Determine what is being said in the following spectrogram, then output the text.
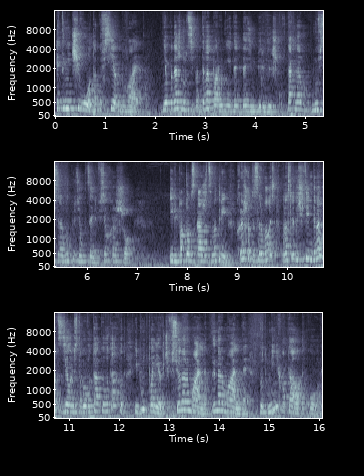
Это ничего, так у всех бывает. Не подождут тебя, давай пару дней дадим передышку. Так норм... мы все равно придем к цели, все хорошо. Или потом скажет, смотри, хорошо, ты сорвалась, но на следующий день давай вот сделаем с тобой вот так и вот так вот, и будет полегче. Все нормально, ты нормальная. Вот мне не хватало такого.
